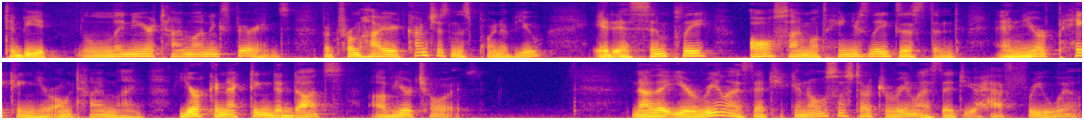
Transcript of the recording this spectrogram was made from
to be a linear timeline experience. But from higher consciousness point of view, it is simply all simultaneously existent and you're picking your own timeline. You're connecting the dots of your choice. Now that you realize that, you can also start to realize that you have free will,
